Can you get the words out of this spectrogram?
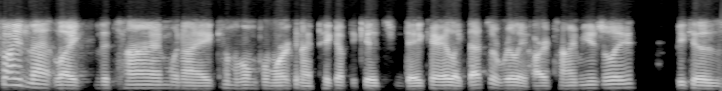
find that like the time when I come home from work and I pick up the kids from daycare, like that's a really hard time usually because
